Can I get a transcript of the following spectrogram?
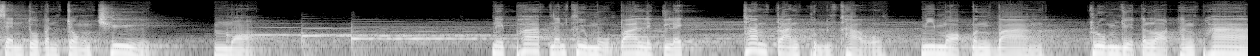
เซ็นตัวบรรจงชื่อ หมอก ในภาพนั้นคือหมู่บ้านเล็กๆ ท่ามกลางขุนเขา มีหมอกบางๆ คลุมอยู่ตลอดทั้งภาพ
